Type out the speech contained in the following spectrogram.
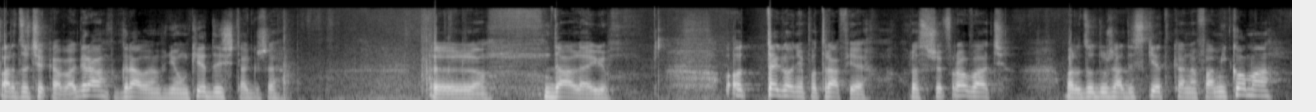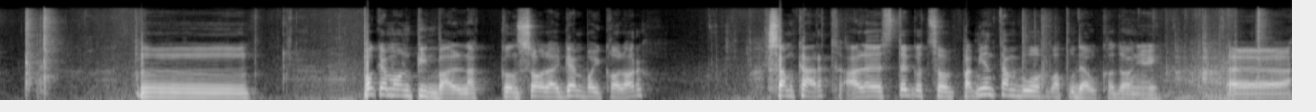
Bardzo ciekawa gra. Grałem w nią kiedyś, także e, dalej. Od tego nie potrafię rozszyfrować. Bardzo duża dyskietka na Famicoma. Mm, Pokémon Pinball na konsolę Game Boy Color. Sam kart, ale z tego co pamiętam było chyba pudełko do niej. Eee,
